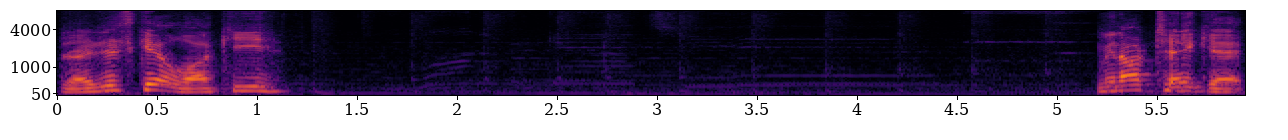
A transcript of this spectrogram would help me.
Did I just get lucky? I mean, I'll take it.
